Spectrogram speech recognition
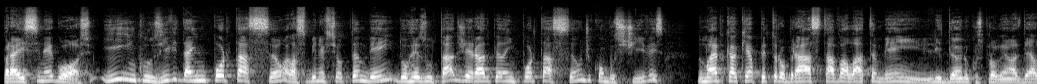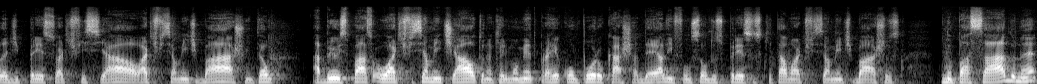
para esse negócio. E, inclusive, da importação, ela se beneficiou também do resultado gerado pela importação de combustíveis, numa época que a Petrobras estava lá também lidando com os problemas dela de preço artificial, artificialmente baixo, então abriu espaço, ou artificialmente alto naquele momento, para recompor o caixa dela em função dos preços que estavam artificialmente baixos no passado, né?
